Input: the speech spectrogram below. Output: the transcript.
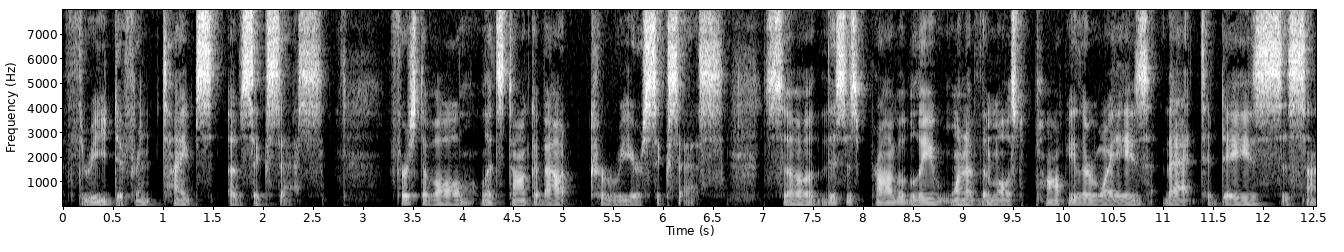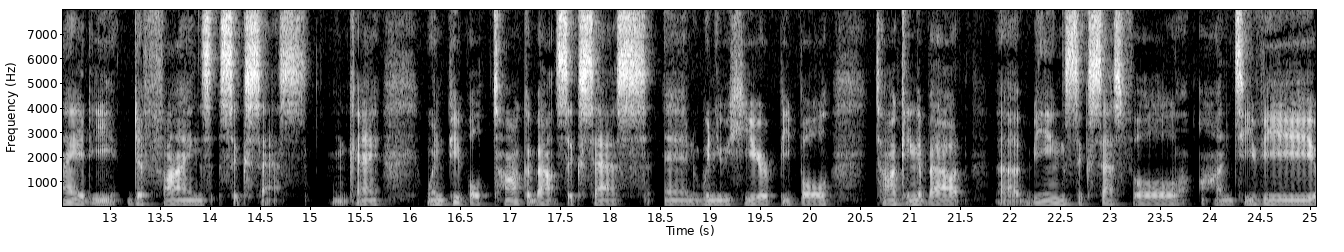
three different types of success. First of all, let's talk about career success. So, this is probably one of the most popular ways that today's society defines success. Okay, when people talk about success and when you hear people talking about uh, being successful on TV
